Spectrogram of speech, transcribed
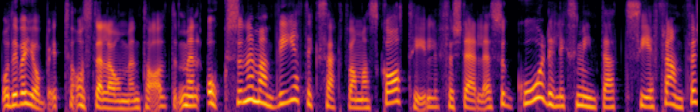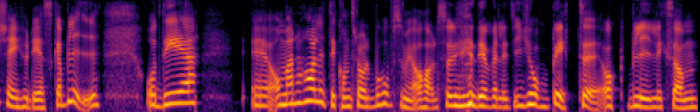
och det var jobbigt att ställa om mentalt. Men också när man vet exakt vad man ska till för ställe så går det liksom inte att se framför sig hur det ska bli. Och det eh, om man har lite kontrollbehov som jag har så är det väldigt jobbigt och blir liksom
